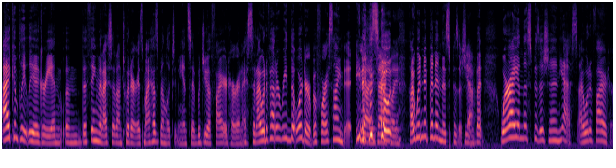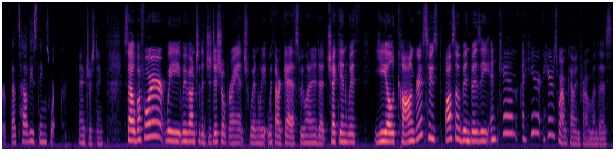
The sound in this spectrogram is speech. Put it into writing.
I completely agree. And, and, the thing that I said on Twitter is my husband looked at me and said, Would you have fired her? And I said, I would have had her read the order before I signed it. You know, yeah, exactly. so I wouldn't have been in this position. Yeah. But were I in this position, yes, I would have fired her. That's how these things work. Interesting. So before we move on to the judicial branch, when we with our guests, we wanted to check in with Yield Congress, who's also been busy. And Ken, here here's where I'm coming from with this.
